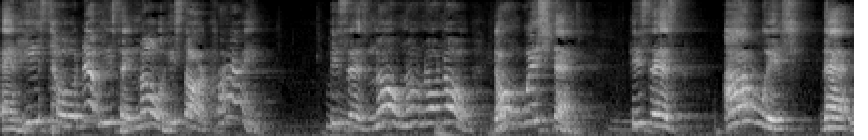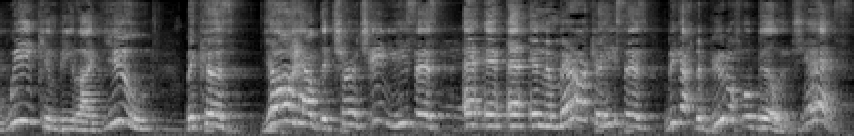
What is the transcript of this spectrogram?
And he told them, he said, no, he started crying. He hmm. says, no, no, no, no, don't wish that. He says, I wish that we can be like you because y'all have the church in you. He says, in America, he says, we got the beautiful buildings. Yes.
